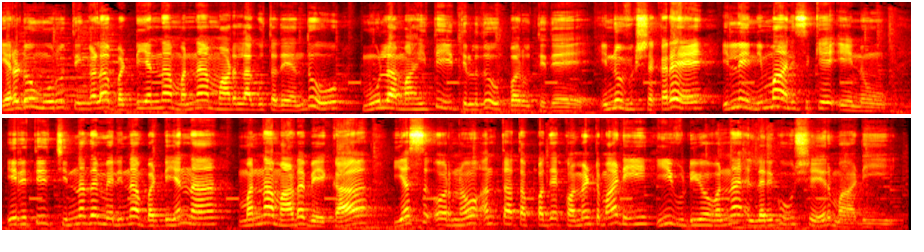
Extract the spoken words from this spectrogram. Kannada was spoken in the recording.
ಎರಡು ಮೂರು ತಿಂಗಳ ಬಡ್ಡಿಯನ್ನ ಮನ್ನಾ ಮಾಡಲಾಗುತ್ತದೆ ಎಂದು ಮೂಲ ಮಾಹಿತಿ ತಿಳಿದು ಬರುತ್ತಿದೆ. ಇನ್ನು ವೀಕ್ಷಕರೇ, ಇಲ್ಲಿ ನಿಮ್ಮ ಅನಿಸಿಕೆ ಏನು? ಈ ರೀತಿ ಚಿನ್ನದ ಮೇಲಿನ ಬಡ್ಡಿಯನ್ನ ಮನ್ನಾ ಮಾಡಬೇಕಾ? ಎಸ್ ಓರ್ ನೋ ಅಂತ ತಪ್ಪದೆ ಕಾಮೆಂಟ್ ಮಾಡಿ ಈ ವಿಡಿಯೋವನ್ನ ಎಲ್ಲರಿಗೂ ಶೇರ್ ಮಾಡಿ.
